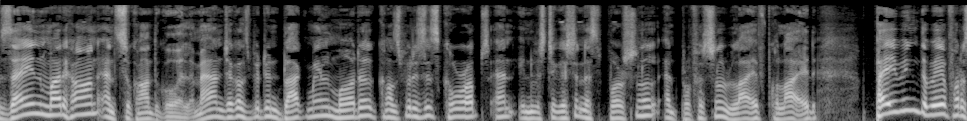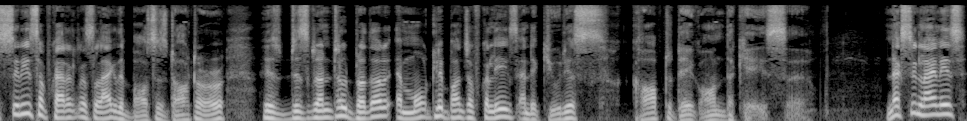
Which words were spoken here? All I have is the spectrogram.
Zain Marihan and Sukant Goel. A man juggles between blackmail, murder, conspiracies, corrupts, and investigation as personal and professional life collide paving the way for a series of characters like the boss's daughter, his disgruntled brother, a motley bunch of colleagues, and a curious cop to take on the case. Next in line is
